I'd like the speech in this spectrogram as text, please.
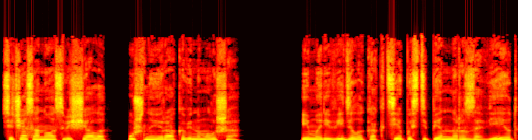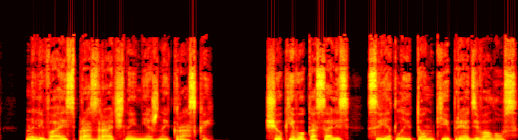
Сейчас оно освещало ушные раковины малыша. И Мэри видела, как те постепенно розовеют, наливаясь прозрачной нежной краской. Щек его касались светлые тонкие пряди волос.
